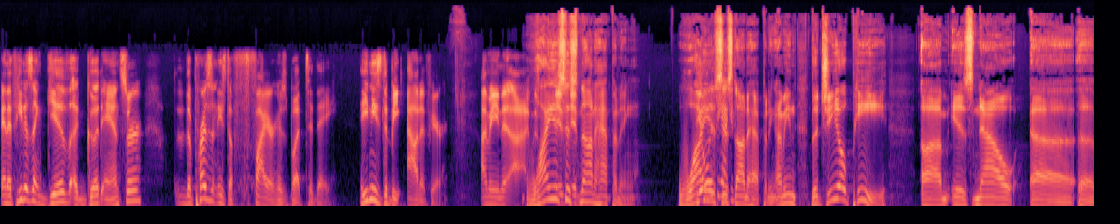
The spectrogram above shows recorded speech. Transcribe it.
and if he doesn't give a good answer, the president needs to fire his butt today. He needs to be out of here. I mean, why is this if, not happening? Why is this can, not happening? I mean, the GOP um, is now uh, uh,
